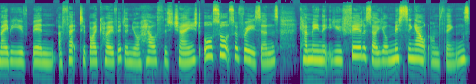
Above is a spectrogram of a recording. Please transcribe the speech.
maybe you've been affected by COVID and your health has changed, all sorts of reasons can mean that you feel as though you're missing out on things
